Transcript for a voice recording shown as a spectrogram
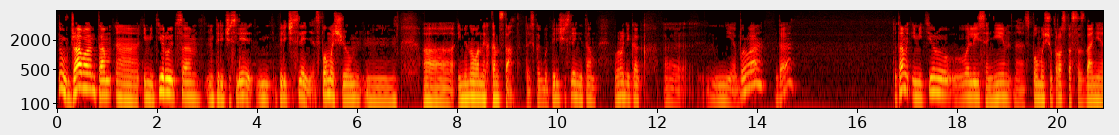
Ну, в Java там э, имитируется перечисле, перечисление с помощью э, именованных констант. То есть, как бы перечислений там вроде как э, не было, да, то там имитировались они э, с помощью просто создания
